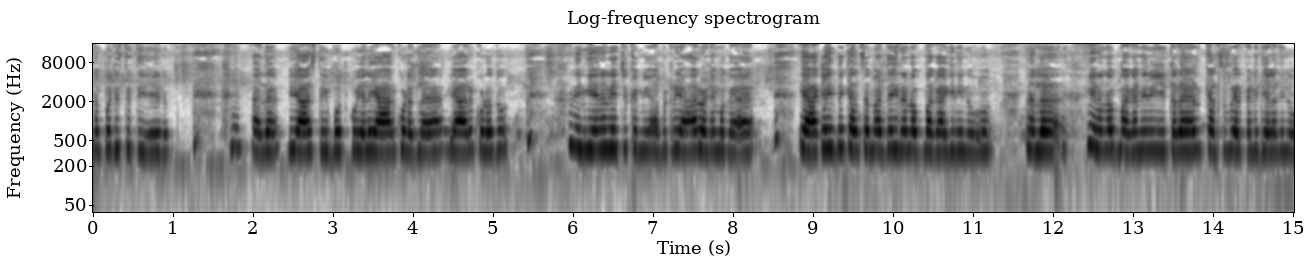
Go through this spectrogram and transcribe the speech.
ನಮ್ಮ ಪರಿಸ್ಥಿತಿ ಏನು? ಅಲ್ಲ ಈ ಆಸ್ತಿ ಬದುಕು ಎಲ್ಲ ಯಾರು ಕೊಡೋದ್ಲ? ಯಾರು ಕೊಡೋದು? ನಿನ್ಗೆ ಏನಾರು ಹೆಚ್ಚು ಕಮ್ಮಿ ಆಗ್ಬಿಟ್ರೆ ಯಾರು ಒಳ್ಳೆ ಮಗ? ಯಾಕೆ ಇಂಥ ಕೆಲಸ ಮಾಡಿದೆ ಇರೋನೊಬ್ಬ ಮಗ ಆಗಿ ನೀನು? ಅಲ್ಲ ಇರೋನೊಬ್ಬ ಮಗ ನೀನು ಈ ಥರ ಕೆಲಸ ಸೇರ್ಕೊಂಡಿದ್ಯಲ್ಲ ನೀನು?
